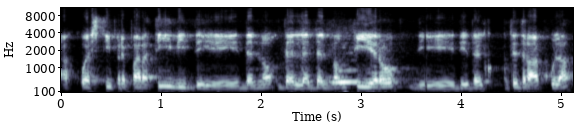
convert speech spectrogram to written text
a questi preparativi di, del, del, del, vampiro, di, di, del conte Dracula,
